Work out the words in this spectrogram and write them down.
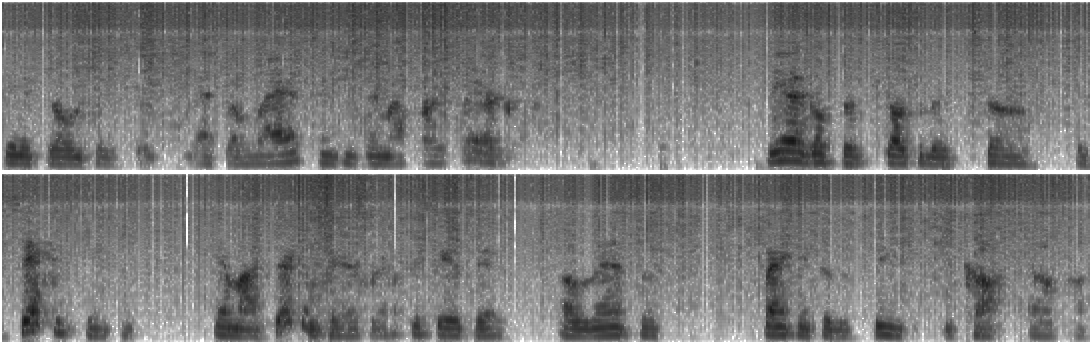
Then it fell into the sea. That's the last sentence in my first paragraph. Then I go to go to the, the, the second sentence in my second paragraph. It says that Atlantis sank into the sea because of a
